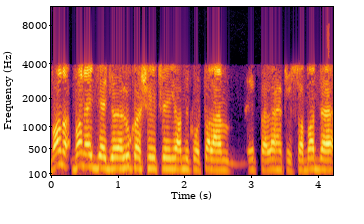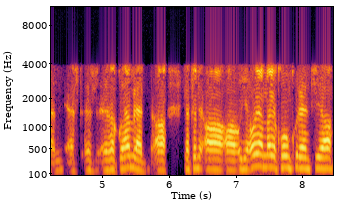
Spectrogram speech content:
van, van egy-egy olyan lukas hétvége, amikor talán éppen lehet, hogy szabad, de ez, ez, ez akkor nem lehet. A, tehát a, a, ugye olyan nagy a konkurencia,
